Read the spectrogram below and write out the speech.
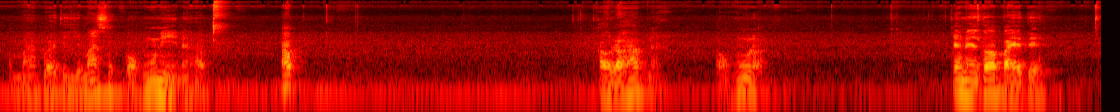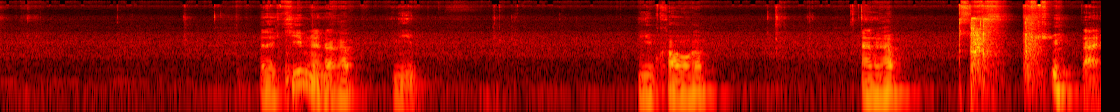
เข้ามาเปิดที่จะมาสปองหูนี่นะครับปั๊บเข้าแล้วครับนะสองหูแล้วจังไหนต่อไปเต้แต่คลิปเนี่ยนะครับหนีบหนีบเข่าครับอันนะครับตาย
